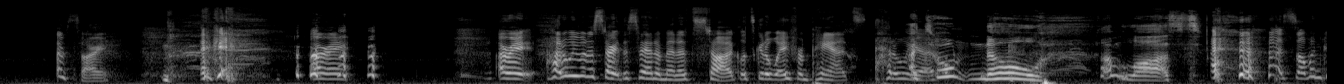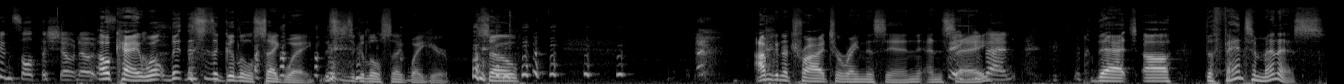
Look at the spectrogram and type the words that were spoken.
I'm sorry. Okay. All right. All right. How do we want to start this Phantom Menace talk? Let's get away from pants. How do we? I uh, don't know. I'm lost. Someone consult the show notes. Okay, well, th- this is a good little segue. This is a good little segue here. So, I'm going to try to rein this in and Thank say you, Ben. that uh, the Phantom Menace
